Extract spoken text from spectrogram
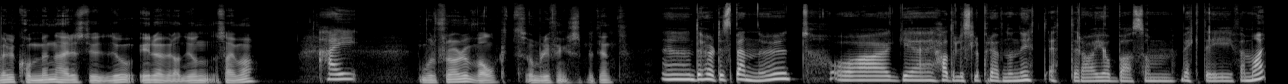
Velkommen her i studio i Røverradioen, Saima. Hei. Hvorfor har du valgt å bli fengselsbetjent? Eh, Det hørtes spennende ut, og jeg hadde lyst til å prøve noe nytt etter å ha jobba som vekter i fem år.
